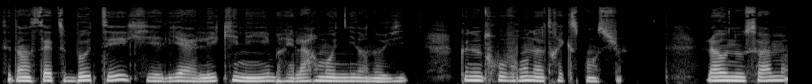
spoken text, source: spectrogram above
C'est dans cette beauté qui est liée à l'équilibre et l'harmonie dans nos vies que nous trouverons notre expansion. Là où nous sommes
